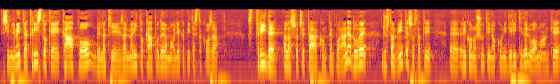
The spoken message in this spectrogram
similmente a Cristo che è capo della Chiesa, il marito capo della moglie, capite questa cosa stride alla società contemporanea dove giustamente sono stati eh, riconosciuti no, con i diritti dell'uomo anche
